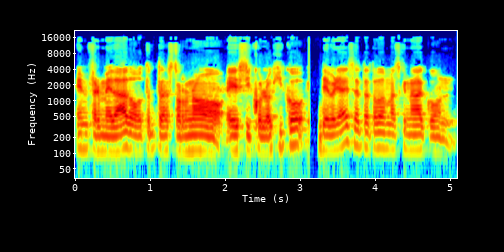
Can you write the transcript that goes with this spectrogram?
enfermedad o otro trastorno eh, psicológico, debería de ser tratado más que nada con,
